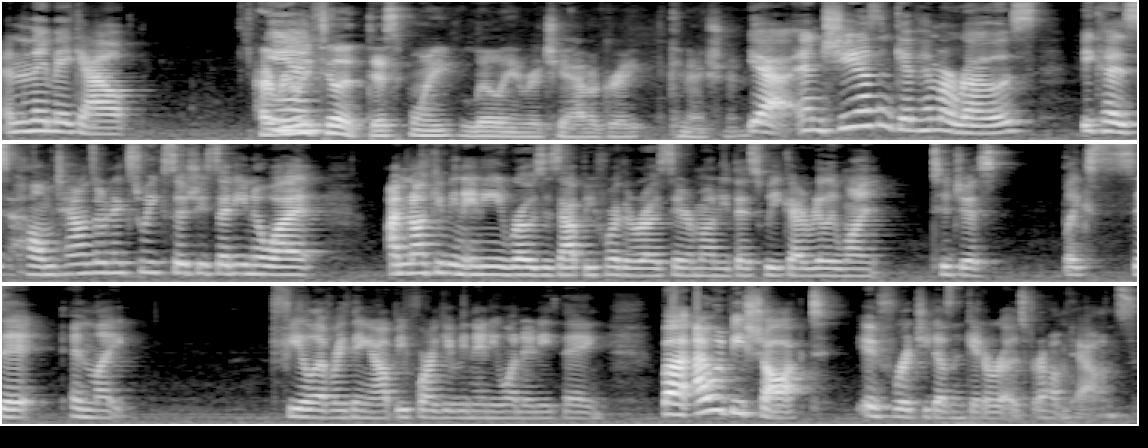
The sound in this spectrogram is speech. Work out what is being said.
And then they make out i really feel at this point lily and richie have a great connection Yeah, and she doesn't give him a rose because hometowns are next week. So she said, you know what? I'm not giving any roses out before the rose ceremony this week. I really want to just like sit and like feel everything out before giving anyone anything. But I would be shocked if Richie doesn't get a rose for hometowns.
